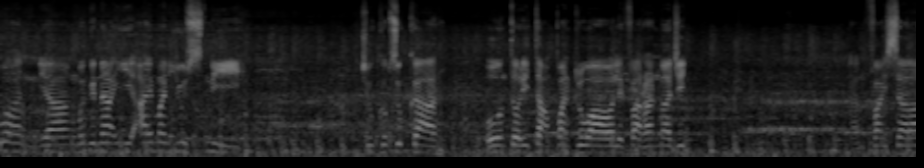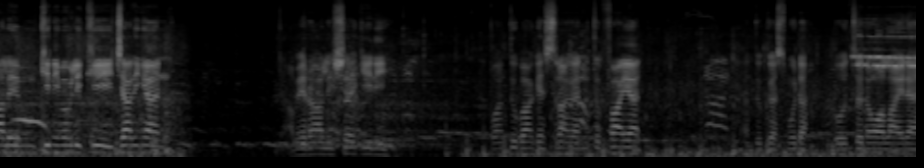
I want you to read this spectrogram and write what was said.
Tuan yang mengenai Aiman Yusni cukup sukar untuk ditampan keluar oleh Farhan Majid. Dan Faisal Alim kini memiliki jaringan. Amir Ali Syekh ini bantu bahagian serangan untuk Fayad. Dan tugas mudah untuk Noah Laina.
